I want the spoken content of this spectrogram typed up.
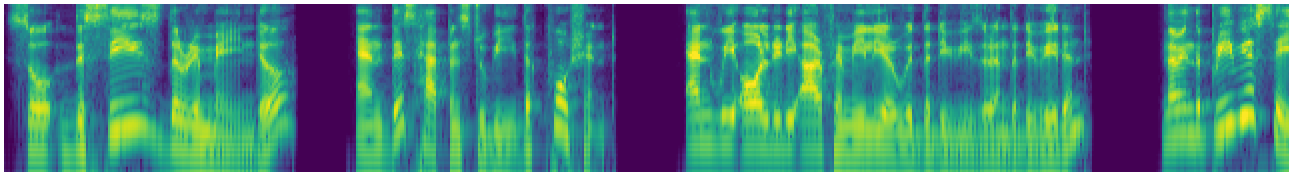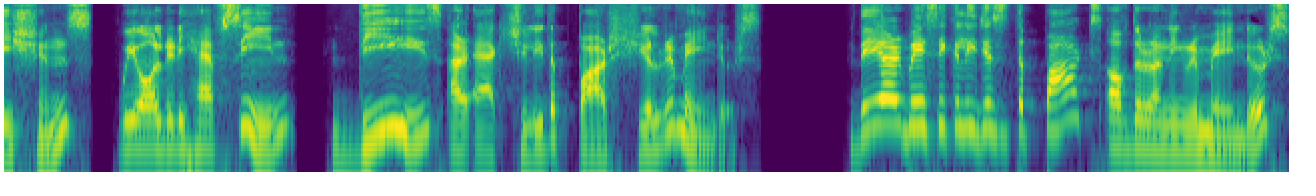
So this is the remainder and this happens to be the quotient. And we already are familiar with the divisor and the dividend. Now in the previous sessions, we already have seen these are actually the partial remainders. They are basically just the parts of the running remainders.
